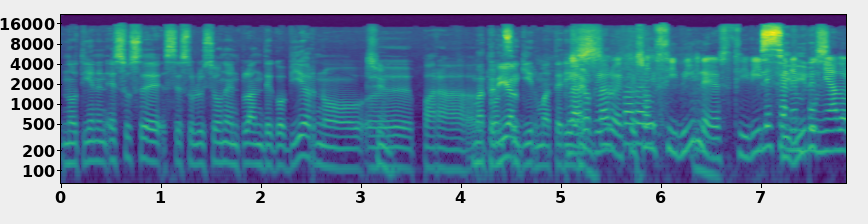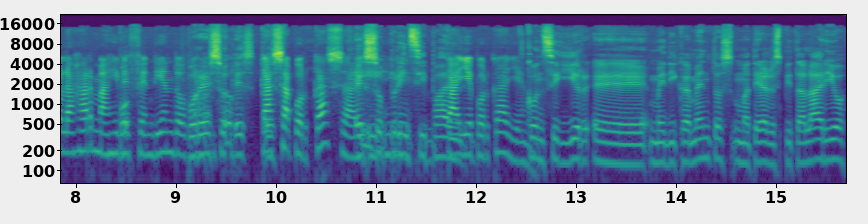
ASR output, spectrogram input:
no tienen, eso se, se soluciona en plan de gobierno Sí. eh, para Material. conseguir material. Claro, claro, es que para- son civiles, civiles que han Civiles- empuñado las armas y por- defendiendo por eso es- casa es- por casa, y- eso y- y principal, calle por calle. conseguir eh, medicamentos, material hospitalario,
